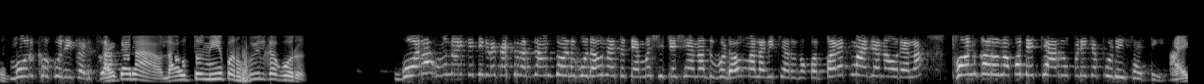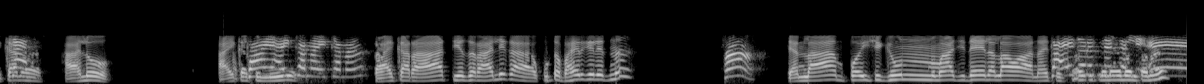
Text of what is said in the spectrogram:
पण? मूर्ख कुणीकडचा. ऐका ना लावतो मी पण होईल का गोरं? गोरा होऊ नाही तर तिकडे कचऱ्यात जाऊन तोंड बुडव नाही तर त्या म्हशीच्या शेणात बुडव मला विचारू नको. परत माझ्या नवऱ्याला फोन करू नको ते चार रुपयाच्या पुडीसाठी ऐका ना. हॅलो. ऐका काय तुम्ही. ऐका ना ऐका ना. काय करा ते जर आले का कुठं बाहेर गेलेत ना? हा. त्यांना पैसे घेऊन माझी द्यायला लावा नाही तर काय गरज सांगितलं नाही नाही चालली म्हणता ना? ए,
